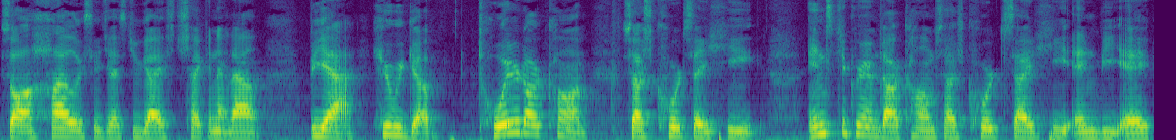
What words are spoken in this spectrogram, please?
So I highly suggest you guys checking that out. But yeah, here we go. Twitter.com slash courtside heat instagram.com slash courtside heat nba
